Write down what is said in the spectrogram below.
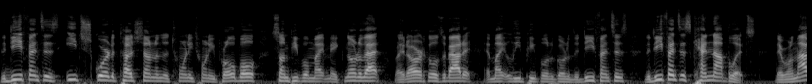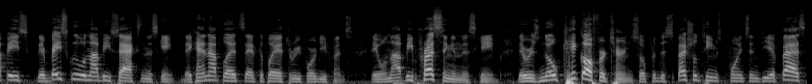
The defenses each scored a touchdown in the 2020 Pro Bowl. Some people might make note of that, write articles about it. It might lead people to go to the defenses. The defenses cannot blitz. There will not be there basically will not be sacks in this game. They cannot blitz. They have to play a 3-4 defense. They will not be pressing in this game. There is no kickoff return. So for the special teams points in DFS,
